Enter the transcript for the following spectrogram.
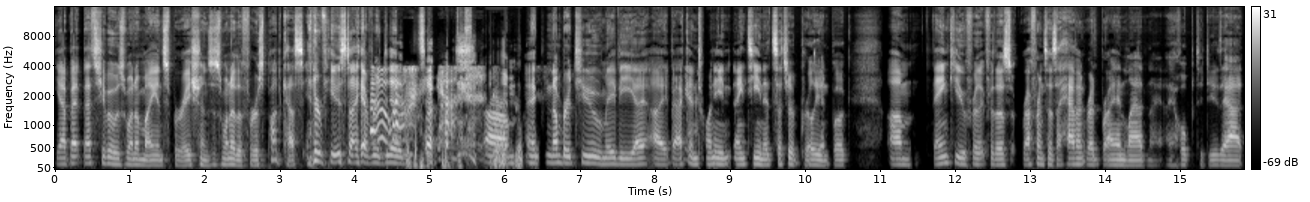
Yeah, Beth, Bathsheba was one of my inspirations. It's one of the first podcast interviews I ever oh, did. So, yeah. um, number two, maybe I, I back yeah. in 2019. It's such a brilliant book. Um, thank you for for those references. I haven't read Brian Ladd, and I, I hope to do that.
